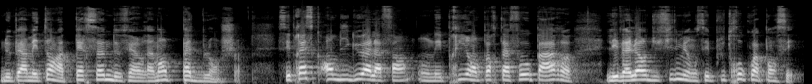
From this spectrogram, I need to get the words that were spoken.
ne permettant à personne de faire vraiment patte blanche. C'est presque ambigu à la fin, on est pris en porte-à-faux par les valeurs du film et on sait plus trop quoi penser.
